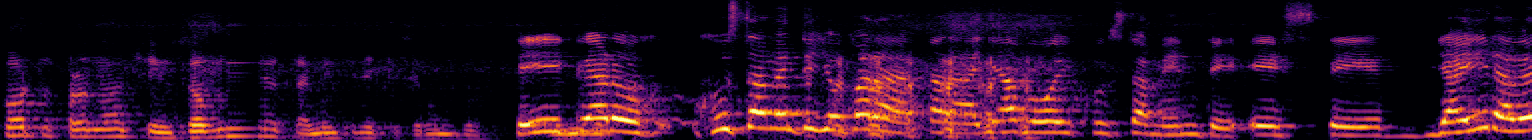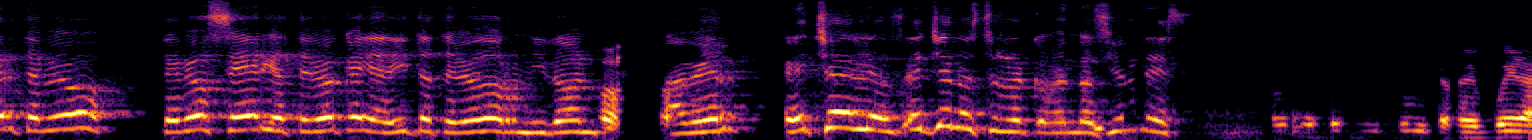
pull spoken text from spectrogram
cortos para noche insomnio también tiene que ser un buen. Sí, claro. Justamente yo para, para allá voy, justamente. Este, Yair, a ver, te veo, te veo serio, te veo calladito, te veo dormidón. A ver, échale, échanos tus recomendaciones. Bueno,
